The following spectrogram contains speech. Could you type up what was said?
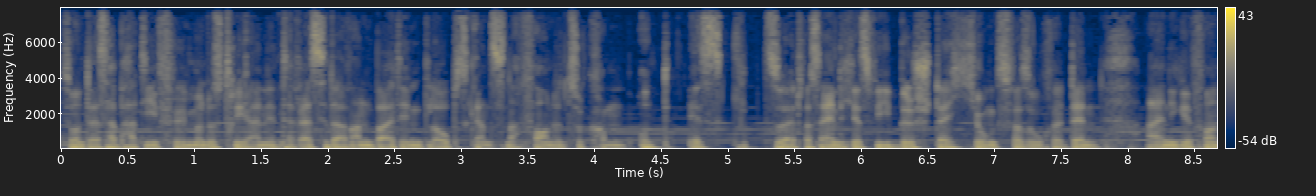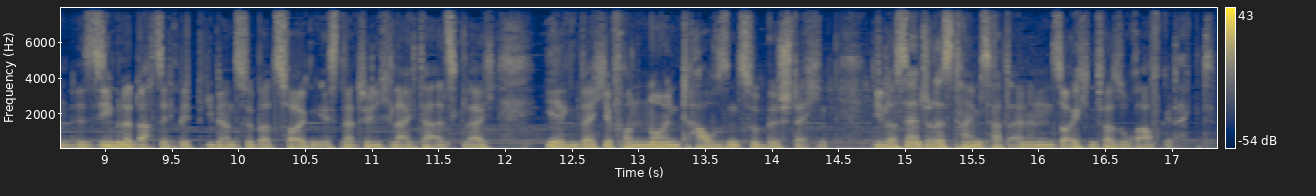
So, und deshalb hat die Filmindustrie ein Interesse daran, bei den Globes ganz nach vorne zu kommen. Und es gibt so etwas ähnliches wie Bestechungsversuche, denn einige von 87 Mitgliedern zu überzeugen, ist natürlich leichter als gleich irgendwelche von 9000 zu bestechen. Die Los Angeles Times hat einen solchen Versuch aufgedeckt.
